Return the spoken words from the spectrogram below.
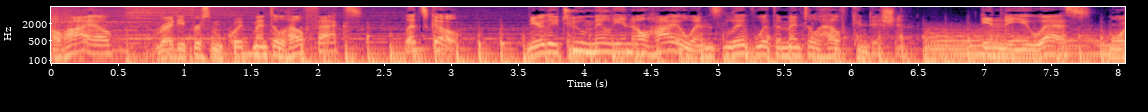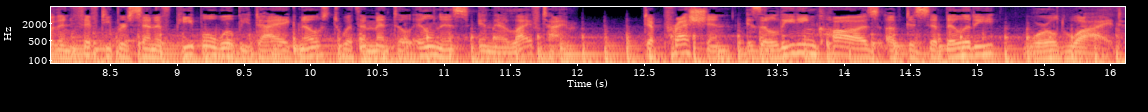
Ohio, ready for some quick mental health facts? Let's go. Nearly 2 million Ohioans live with a mental health condition. In the U.S., more than 50% of people will be diagnosed with a mental illness in their lifetime. Depression is a leading cause of disability worldwide.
